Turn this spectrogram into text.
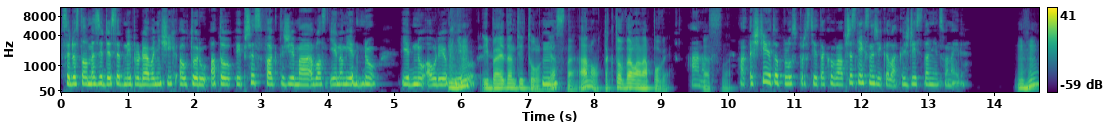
se dostal mezi deset nejprodávanějších autorů a to i přes fakt, že má vlastně jenom jednu jednu audioknihu. Mm-hmm, iba jeden titul, hmm. jasné. Ano, tak to veľa napově. Ano. Jasné. A ještě je to plus prostě taková, přesně jak jsem říkala, každý si tam něco najde. Mhm.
